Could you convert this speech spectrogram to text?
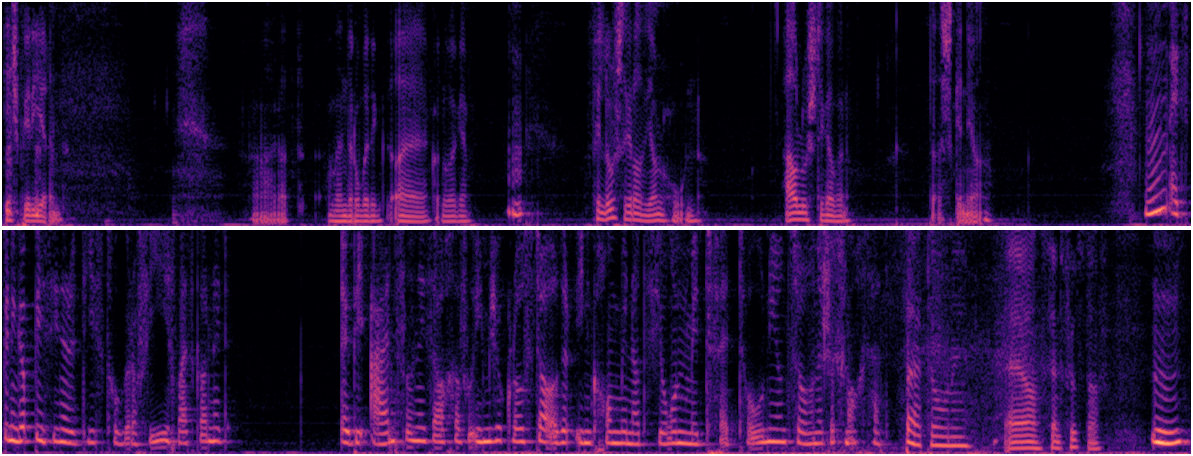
Inspirierend. Ah, Gott. Und wenn ihr unbedingt äh, schauen. Viel lustiger als Young Hoon. Auch lustig, aber das ist genial. Hm, jetzt bin ich gerade bei seiner Diskografie. Ich weiß gar nicht, ob ich einzelne Sachen von ihm schon gelesen habe oder in Kombination mit Fat Tony und so, was er schon gemacht hat. Bad Tony. Ja, ja, haben viel Stuff. Mhm.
